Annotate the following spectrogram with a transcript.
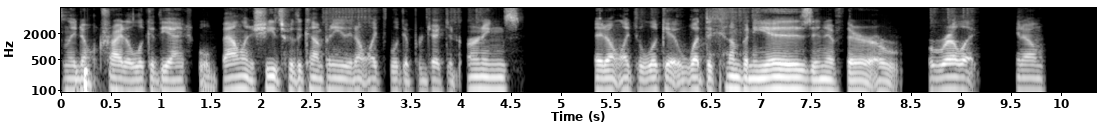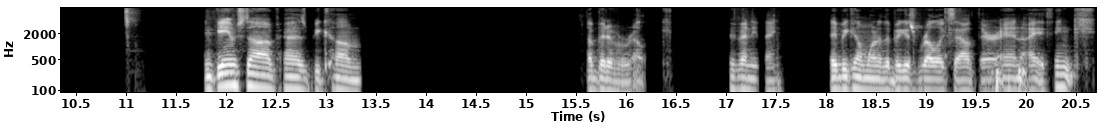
and they don't try to look at the actual balance sheets for the company. They don't like to look at projected earnings. They don't like to look at what the company is and if they're a, a relic, you know. And GameStop has become a bit of a relic, if anything. They become one of the biggest relics out there. And I think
